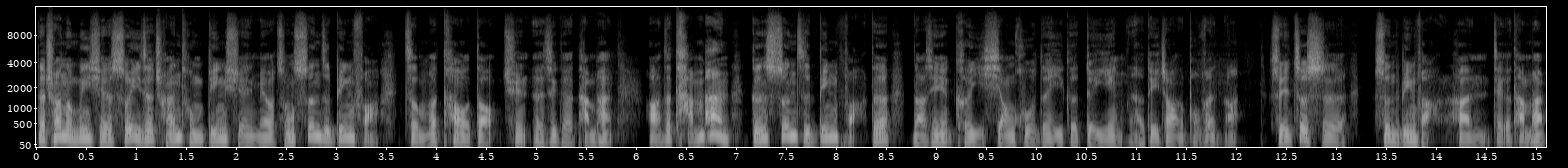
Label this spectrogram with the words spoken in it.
那传统兵学，所以在传统兵学里面，从《孙子兵法》怎么套到群呃这个谈判啊？这谈判跟《孙子兵法》的哪些可以相互的一个对应和对照的部分啊？所以这是《孙子兵法》和这个谈判。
